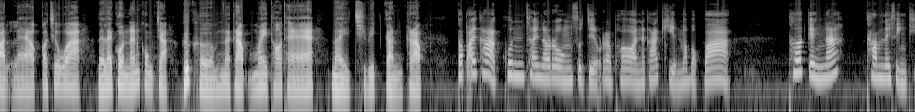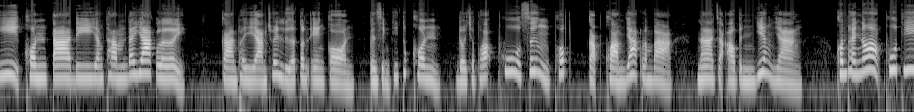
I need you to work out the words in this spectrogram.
ปัดแล้วก็เชื่อว่าหลาย ๆ คนนั้นคงจะฮึกเหิมนะครับ ไม่ท้อแท้ในชีวิตกันครับ ต่อไปค่ะ คุณชัยนรงค์สุจิรพรนะคะ เขียนมาบอกว่า เธอเก่งนะ ทำในสิ่งที่คนตาดียังทำได้ยากเลย การพยายามช่วยเหลือตนเองก่อน เป็นสิ่งที่ทุกคน โดยเฉพาะผู้ซึ่งพบกับความยากลำบาก น่าจะเอาเป็นเยี่ยงอย่าง คนภายนอกผู้ที่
